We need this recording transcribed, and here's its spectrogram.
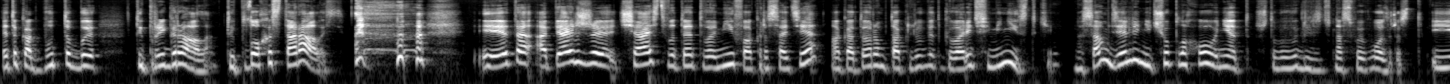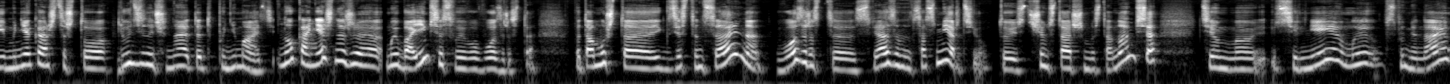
это как будто бы ты проиграла, ты плохо старалась. И это, опять же, часть вот этого мифа о красоте, о котором так любят говорить феминистки. На самом деле ничего плохого нет, чтобы выглядеть на свой возраст. И мне кажется, что люди начинают это понимать. Но, конечно же, мы боимся своего возраста, потому что экзистенциально возраст э, связан со смертью. То есть, чем старше мы становимся, тем э, сильнее мы вспоминаем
